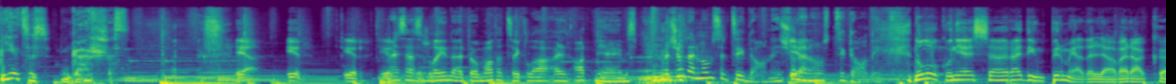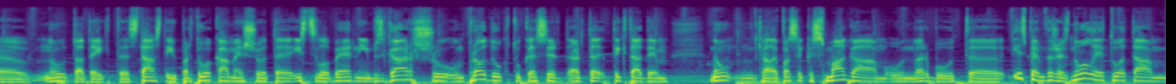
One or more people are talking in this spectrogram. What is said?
Piecas garšas. Jā, ir ir. ir Mēs esam Lindai to motociklā atņēmis. Bet šodien mums ir Cidonija. Šodien Jā. mums ir Cidonija. Nu, lūk, un ja es ā, raidījuma pirmajā daļā vairāk ā, nu, teikt, stāstīju par to, kā mēs šo izcilo bērnības garšu un produktu, kas ir ar tā, tik tādiem, nu, kā lai pasaka, smagām un varbūt iespējams dažreiz nolietotām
